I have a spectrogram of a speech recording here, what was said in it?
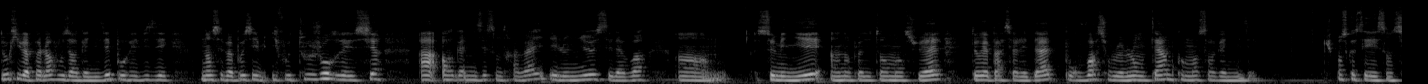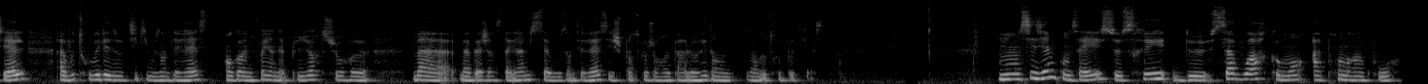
donc il va falloir vous organiser pour réviser. Non, c'est pas possible. Il faut toujours réussir à organiser son travail et le mieux c'est d'avoir un semainier, un emploi du temps mensuel, de répartir les dates pour voir sur le long terme comment s'organiser. Je pense que c'est essentiel. À vous de trouver les outils qui vous intéressent. Encore une fois, il y en a plusieurs sur euh, ma, ma, page Instagram si ça vous intéresse et je pense que j'en reparlerai dans un autre podcast. Mon sixième conseil, ce serait de savoir comment apprendre un cours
